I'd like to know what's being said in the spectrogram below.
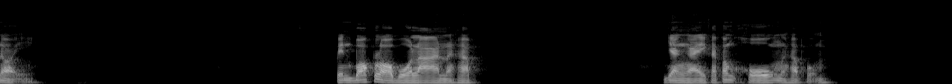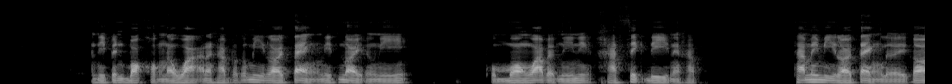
หน่อยๆ เป็นบล็อกหล่อโบราณนะครับ ยังไงก็ต้องโค้งนะครับผม อันนี้เป็นบล็อกของนวะนะครับ แล้วก็มีรอยแต่งนิดหน่อยตรงนี้ ผมมองว่าแบบนี้นี่คลาสสิกดีนะครับ ถ้าไม่มีรอยแต่งเลยก็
